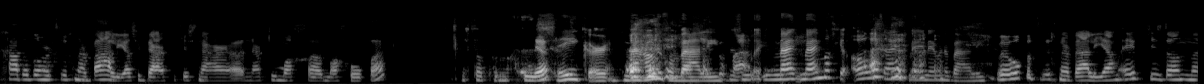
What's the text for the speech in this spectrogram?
gaat dat dan weer terug naar Bali, als ik daar eventjes naar, naartoe mag, mag hoppen. Is dat een goede? Zeker. Wij houden van Bali. Dus mij, mij, mag je altijd meenemen naar Bali. We hoppen terug naar Bali. Ja, maar eventjes dan, uh,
